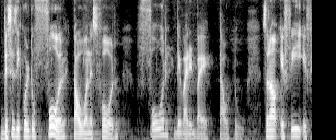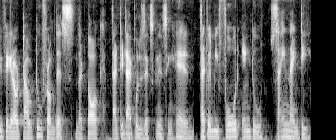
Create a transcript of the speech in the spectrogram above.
This is equal to 4, tau 1 is 4, 4 divided by tau 2. So now if we if we figure out tau 2 from this, the torque that the dipole is experiencing here, that will be 4 into sine 90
